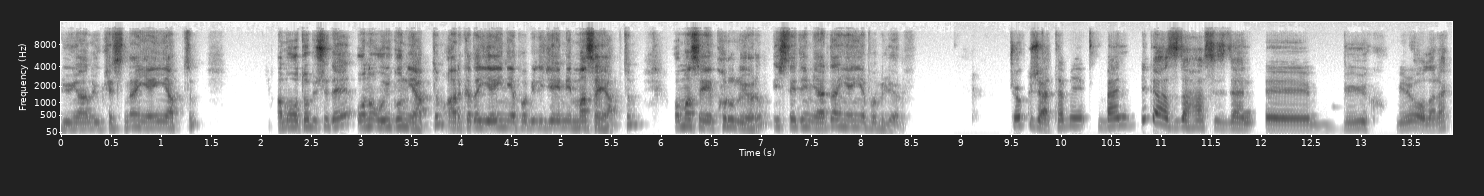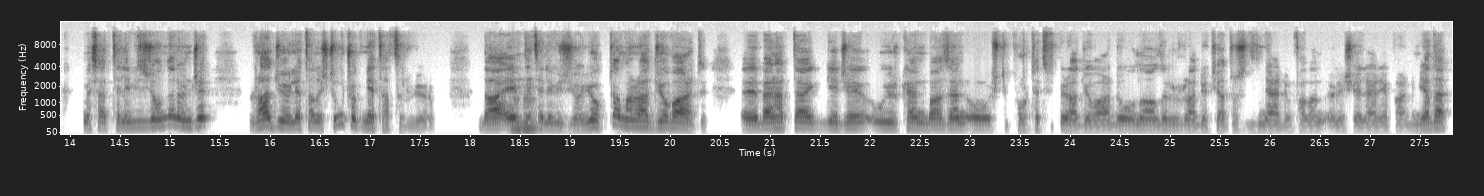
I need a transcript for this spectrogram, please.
dünyanın ülkesinden yayın yaptım. Ama otobüsü de ona uygun yaptım. Arkada yayın yapabileceğim bir masa yaptım. O masaya kuruluyorum. İstediğim yerden yayın yapabiliyorum. Çok güzel. Tabii ben biraz daha sizden e, büyük biri olarak mesela televizyondan önce radyo ile tanıştığımı çok net hatırlıyorum. Daha evde hı hı. televizyon yoktu ama radyo vardı. Ee, ben hatta gece uyurken bazen o işte portatif bir radyo vardı. Onu alır radyo tiyatrosu dinlerdim falan öyle şeyler yapardım. Ya da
